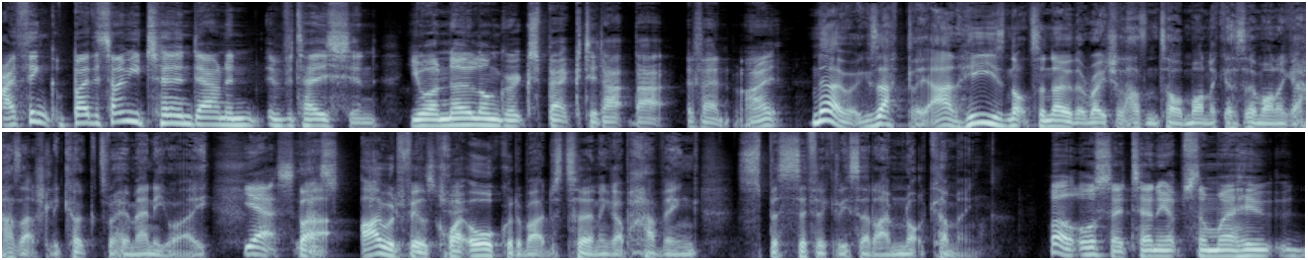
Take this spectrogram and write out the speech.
I think by the time you turn down an invitation, you are no longer expected at that event, right? No, exactly. And he's not to know that Rachel hasn't told Monica, so Monica has actually cooked for him anyway. Yes, But I would feel quite awkward about just turning up having specifically said I'm not coming. Well, also turning up somewhere who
